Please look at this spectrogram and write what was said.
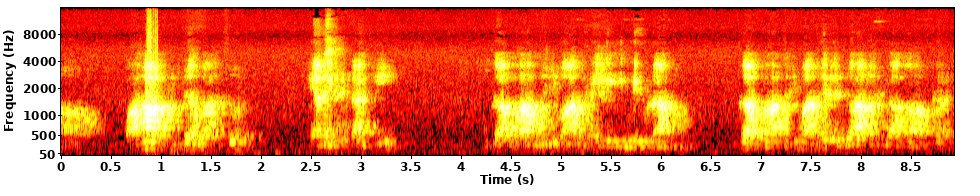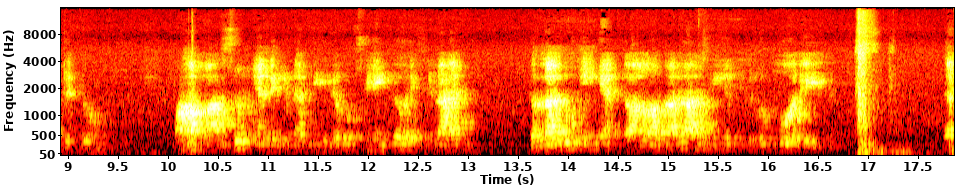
uh, faham kita maksud yang dikendaki bukan faham tu cuma sekali lagi saya ulang. Bukan faham tu cuma ada doa dengan Allah bukan macam tu. Faham maksud yang dikendaki itu sehingga istilahnya terlalu ingat ke Allah Ta'ala sehingga kita lupa dia. Dan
